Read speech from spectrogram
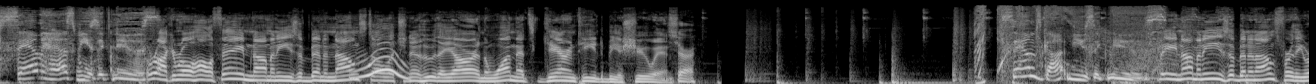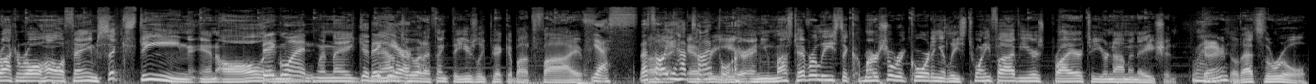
Sam has music news. The Rock and Roll Hall of Fame nominees have been announced. I'll let you know who they are and the one that's guaranteed to be a shoe in. Sure. Sam's got music news. The nominees have been announced for the Rock and Roll Hall of Fame, 16 in all. Big and one. When they get Big down year. to it, I think they usually pick about five. Yes, that's all uh, you have time every for. Year. And you must have released a commercial recording at least 25 years prior to your nomination. Okay. So that's the rule.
